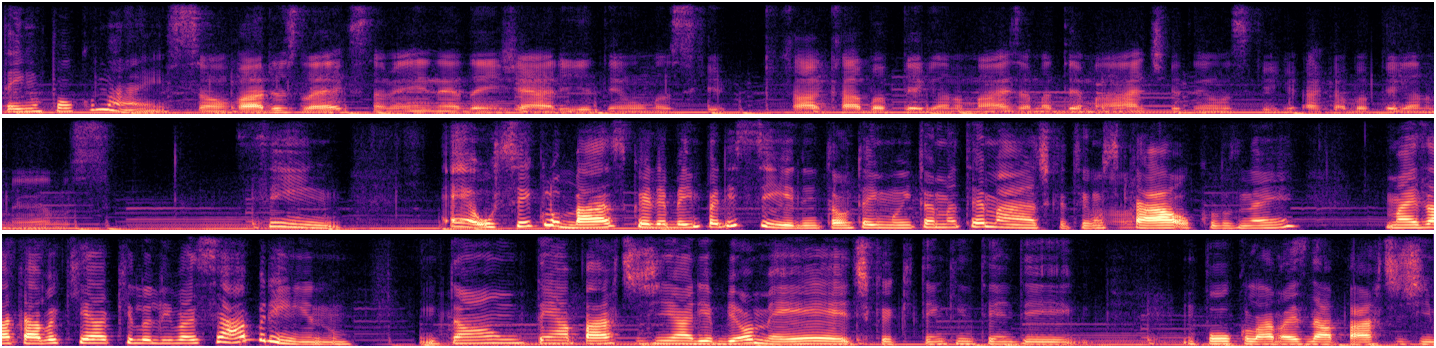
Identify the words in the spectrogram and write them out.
tem um pouco mais. São vários leques também, né? Da engenharia, tem umas que acaba pegando mais a matemática, tem umas que acaba pegando menos. Sim. É, o ciclo básico ele é bem parecido, então tem muita matemática, tem os ah. cálculos, né? Mas acaba que aquilo ali vai se abrindo. Então tem a parte de engenharia biomédica, que tem que entender um pouco lá mais da parte de,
